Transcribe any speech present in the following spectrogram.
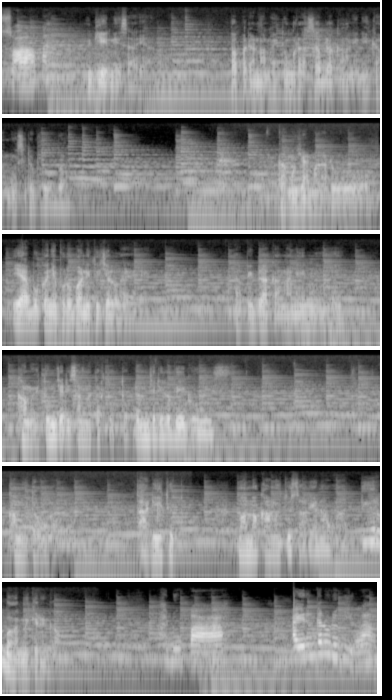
Soal apa? Gini sayang, papa dan mama itu ngerasa belakangan ini kamu sudah berubah. Kamu jangan marah dulu. Ya bukannya perubahan itu jelek. Tapi belakangan ini, kamu itu menjadi sangat tertutup dan menjadi lebih egois. Kamu tahu nggak? Tadi itu tuh, mama kamu itu seharian khawatir banget mikirin kamu. Aduh, Pak. Airin kan udah bilang,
